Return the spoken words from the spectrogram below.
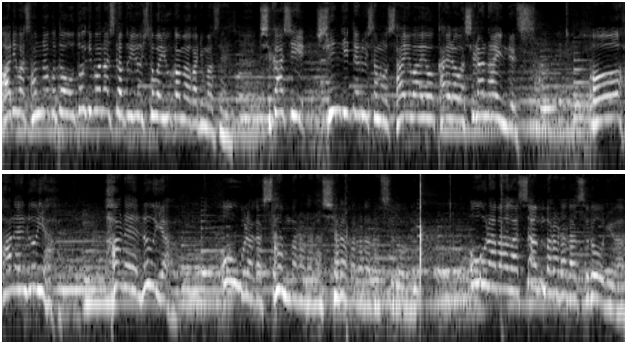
あるいはそんなことはおとぎ話だという人が言うかも分かりません。しかし信じてる人の幸いを彼らは知らないんです。おおハレルヤ。ハレルヤ。オーラがサンバラララシャラバラララスローリオーラバがサンバラララスローリは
